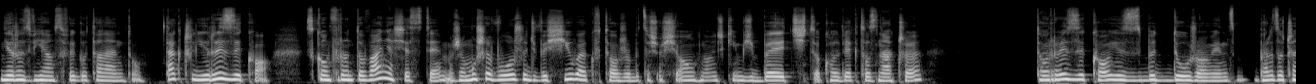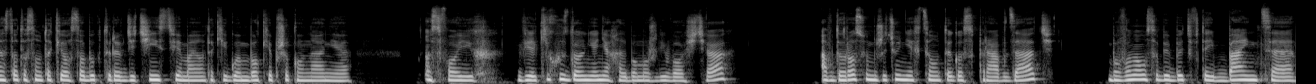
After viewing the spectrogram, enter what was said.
nie rozwijam swojego talentu. Tak? Czyli ryzyko skonfrontowania się z tym, że muszę włożyć wysiłek w to, żeby coś osiągnąć, kimś być, cokolwiek to znaczy, to ryzyko jest zbyt dużo, więc bardzo często to są takie osoby, które w dzieciństwie mają takie głębokie przekonanie o swoich wielkich uzdolnieniach albo możliwościach, a w dorosłym życiu nie chcą tego sprawdzać, bo wolą sobie być w tej bańce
